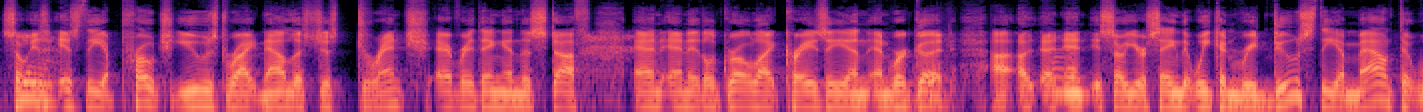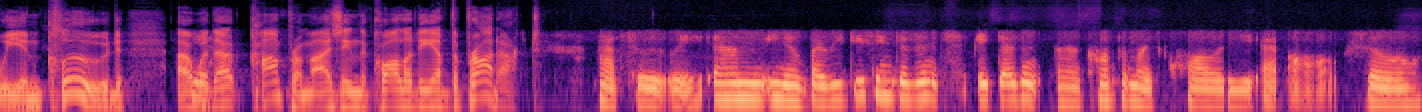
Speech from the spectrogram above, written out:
So yeah. is, is the approach used right now, let's just drench everything in the stuff and, and it'll grow like crazy and, and we're good. Uh, uh and, and, so you're saying that we can reduce the amount that we include uh, yeah. without compromising the quality of the product. Absolutely. Um, you know, by reducing doesn't it doesn't uh, compromise quality at all. So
